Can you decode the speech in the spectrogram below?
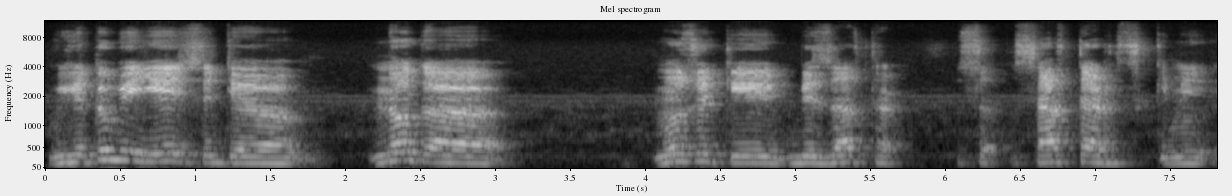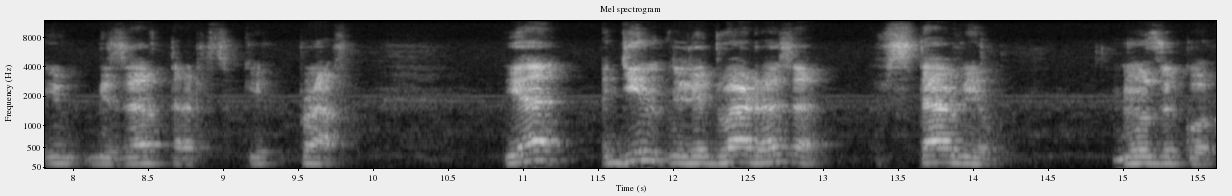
в ютубе есть э, много музыки без автор... с, с авторскими и без авторских прав. Я один или два раза вставил музыку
